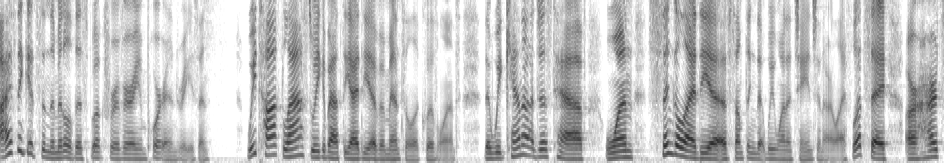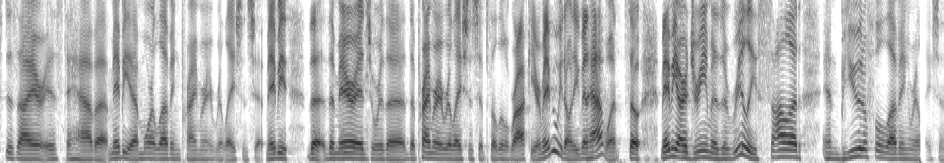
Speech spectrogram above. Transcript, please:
I think it's in the middle of this book for a very important reason. We talked last week about the idea of a mental equivalent, that we cannot just have one single idea of something that we want to change in our life. Let's say our heart's desire is to have a, maybe a more loving primary relationship. Maybe the, the marriage or the, the primary relationship's a little rocky, or maybe we don't even have one. So maybe our dream is a really solid and beautiful, loving relation.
